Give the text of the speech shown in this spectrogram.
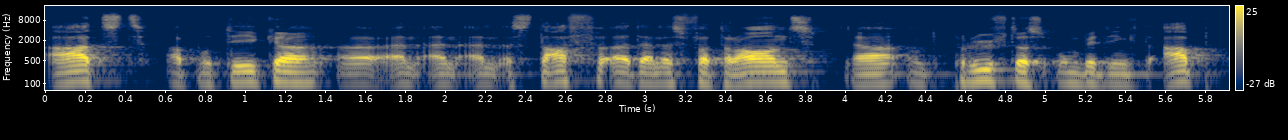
Arzt, Apotheker, äh, ein, ein, ein Staff äh, deines Vertrauens ja, und prüf das unbedingt ab.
